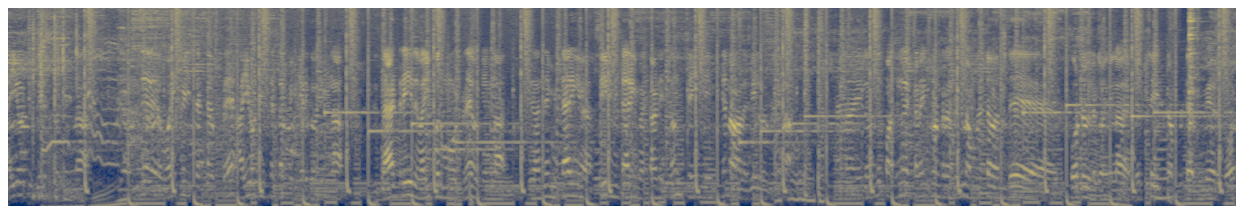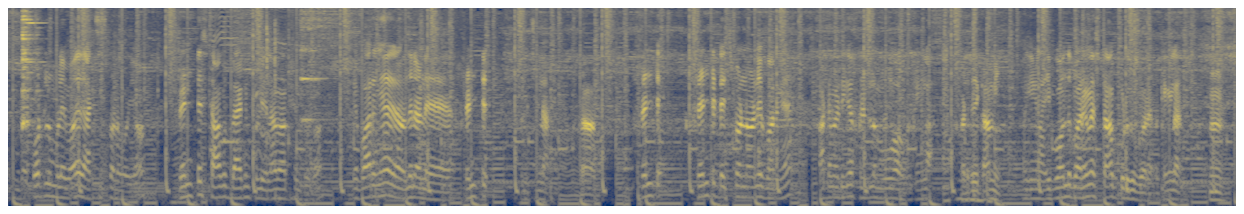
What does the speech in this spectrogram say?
IoT base பார்த்தீங்களா இது வந்து wifi setup IoT setup இங்கே இருக்குது ஓகேங்களா இது battery இது wiper motor ஓகேங்களா இது வந்து மிட்டாரிங் சீட் மிட்டாரிங் மெக்கானிசம் செயின் லிங்க்கு நாலு வீல் பார்த்தீங்கன்னா கனெக்ட் பண்ணுறதுக்கு நம்மள்ட்ட வந்து போர்ட்டல் இருக்கு ஓகேங்களா வெப்சைட் நம்மள்ட்ட எதுவுமே இருக்கும். இந்த போர்ட்டல் மூலயமா இதை அக்சஸ் பண்ண முடியும். ஃப்ரண்ட்டு ஸ்டாப் பேக்னு சொல்லி எல்லாமே ஆப்ஷன் இருக்கும். இப்போ பாருங்கள் இதில் வந்து நான் ஃப்ரண்ட்டு வச்சுங்களா? ஃப்ரண்ட் ஃப்ரண்ட்டு டச் பண்ண உடனே பாருங்கள் ஆட்டோமேட்டிக்காக ஃப்ரண்ட்டில் மூவ் ஆகும் ஓகேங்களா? அடுத்து காமி. ஓகேங்களா? இப்போ வந்து பாருங்கன்னா ஸ்டாப் கொடுக்க போகிறேன் ஓகேங்களா?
